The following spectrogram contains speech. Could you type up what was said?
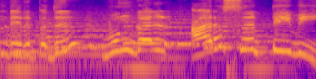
கொண்டிருப்பது உங்கள் அரசு டிவி.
